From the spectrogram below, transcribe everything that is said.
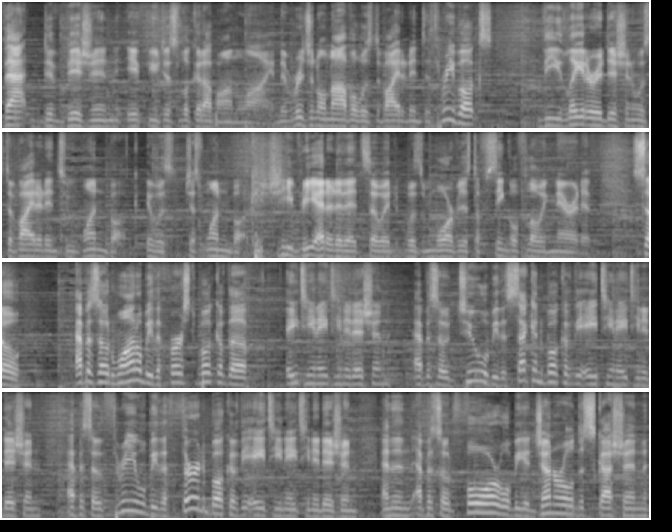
that division if you just look it up online. The original novel was divided into 3 books. The later edition was divided into one book. It was just one book. She re-edited it so it was more of just a single flowing narrative. So, episode 1 will be the first book of the 1818 edition. Episode 2 will be the second book of the 1818 edition. Episode 3 will be the third book of the 1818 edition. And then episode 4 will be a general discussion,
